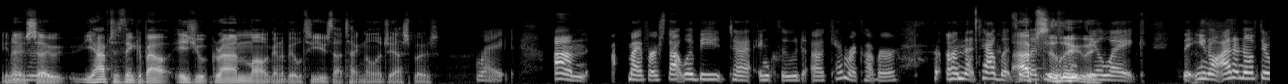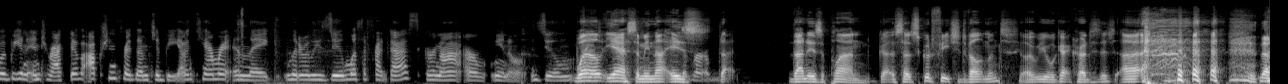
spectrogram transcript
You know, mm-hmm. so you have to think about: is your grandma going to be able to use that technology? I suppose. Right. Um, my first thought would be to include a camera cover on that tablet so Absolutely. that people feel like that you know i don't know if there would be an interactive option for them to be on camera and like literally zoom with the front desk or not or you know zoom well yes i mean that is that that is a plan. So it's good feature development. Uh, you will get credited. Uh, no,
